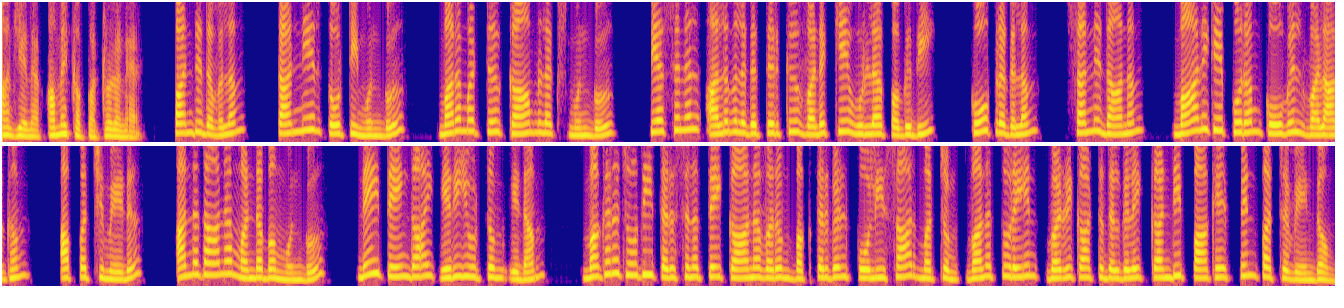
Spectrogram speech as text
ஆகியன அமைக்கப்பட்டுள்ளன. பண்டிதவலம் தண்ணீர் தோட்டி முன்பு மரமட்டு காம்ப்ளெக்ஸ் முன்பு எஸ்என்எல் அலுவலகத்திற்கு வடக்கே உள்ள பகுதி கோப்ரகலம் சன்னிதானம் மாளிகைப்புறம் கோவில் வளாகம் அப்பச்சிமேடு அன்னதான மண்டபம் முன்பு நெய் தேங்காய் எரியூட்டும் இடம் மகரஜோதி தரிசனத்தை காண வரும் பக்தர்கள் போலீசார் மற்றும் வனத்துறையின் வழிகாட்டுதல்களை கண்டிப்பாக பின்பற்ற வேண்டும்.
